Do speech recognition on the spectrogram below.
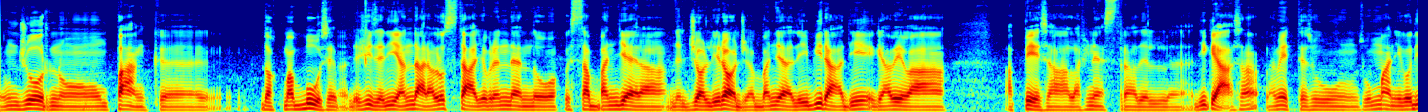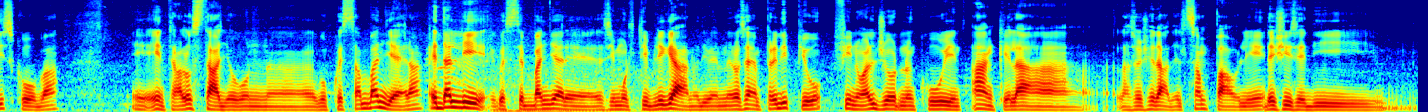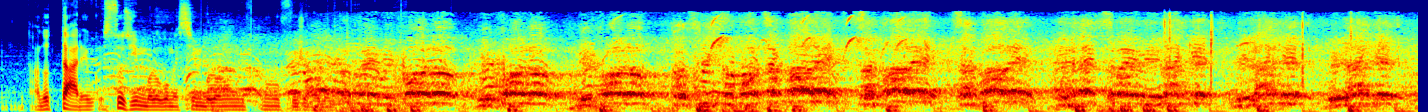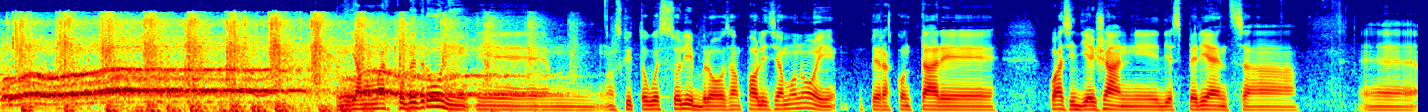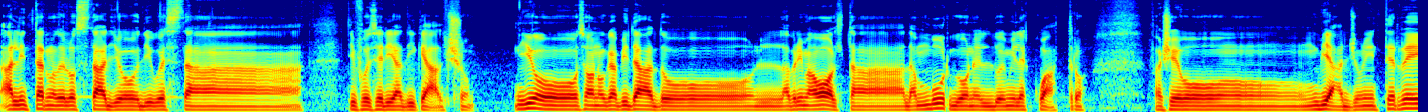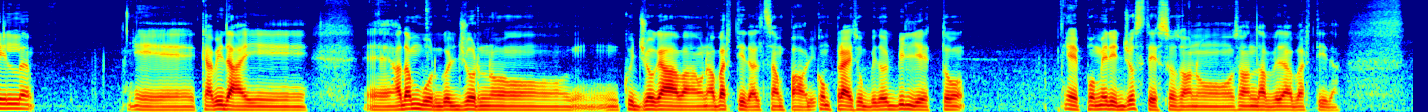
Un giorno un punk, eh, Doc Mabuse, decise di andare allo stadio prendendo questa bandiera del Jolly Roger, la bandiera dei pirati che aveva appesa alla finestra del, di casa, la mette su, su, un manico di scopa e entra allo stadio con, eh, con, questa bandiera e da lì queste bandiere si moltiplicarono, divennero sempre di più fino al giorno in cui anche la, la società del San Paoli decise di adottare questo simbolo come simbolo non, non ufficiale del Mi chiamo Marco Petroni e mm, ho scritto questo libro San Paoli siamo noi per raccontare quasi dieci anni di esperienza eh, all'interno dello stadio di questa tifoseria di calcio. Io sono capitato la prima volta ad Amburgo nel 2004, facevo un viaggio, un interrail e capitai eh, ad Amburgo il giorno in cui giocava una partita al San Paoli. Comprai subito il biglietto e pomeriggio stesso sono, sono andato a vedere la partita.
